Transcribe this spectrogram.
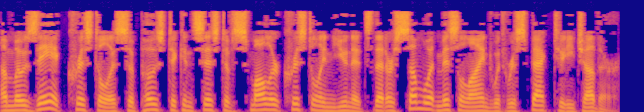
A mosaic crystal is supposed to consist of smaller crystalline units that are somewhat misaligned with respect to each other.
